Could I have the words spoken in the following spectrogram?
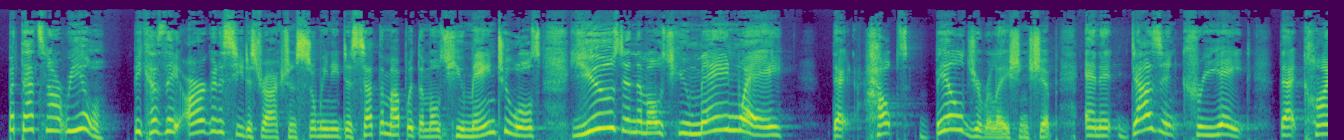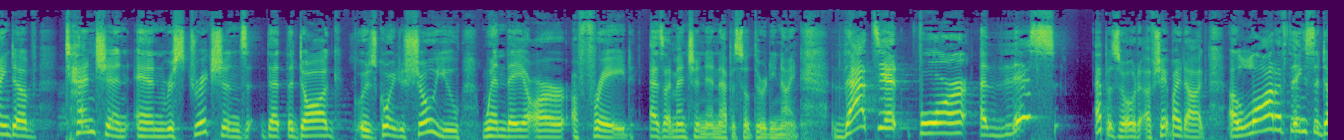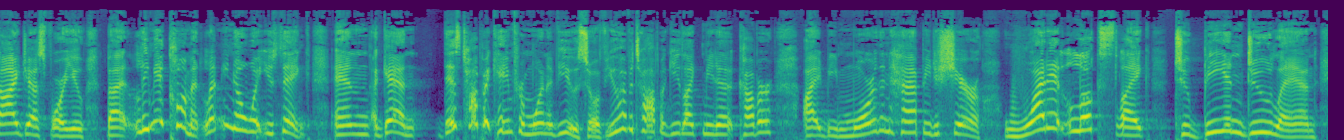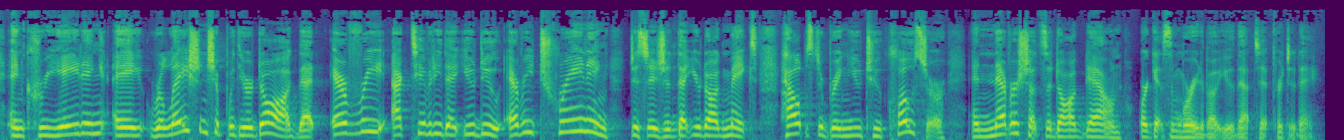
But that's not real because they are going to see distractions. So we need to set them up with the most humane tools used in the most humane way that helps build your relationship and it doesn't create that kind of tension and restrictions that the dog is going to show you when they are afraid, as I mentioned in episode 39. That's it for this episode of Shaped by Dog. A lot of things to digest for you, but leave me a comment. Let me know what you think. And again, this topic came from one of you. So if you have a topic you'd like me to cover, I'd be more than happy to share what it looks like to be in do land and creating a relationship with your dog that every activity that you do, every training decision that your dog makes helps to bring you two closer and never shuts the dog down or gets them worried about you. That's it for today.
